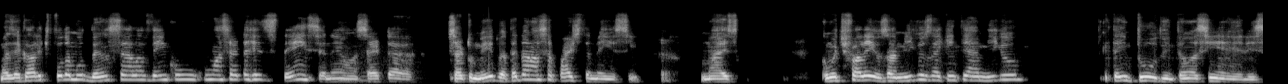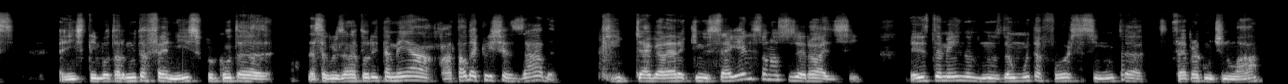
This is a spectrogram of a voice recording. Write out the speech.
Mas é claro que toda mudança, ela vem com, com uma certa resistência, né? Uma uhum. certa, um certo medo, até da nossa parte também, assim. Mas, como eu te falei, os amigos, né? Quem tem amigo tem tudo. Então, assim, eles... A gente tem botado muita fé nisso por conta dessa gurizada toda e também a, a tal da clichêsada, que, que a galera que nos segue, eles são nossos heróis, assim. Eles também nos, nos dão muita força, assim, muita fé para continuar.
